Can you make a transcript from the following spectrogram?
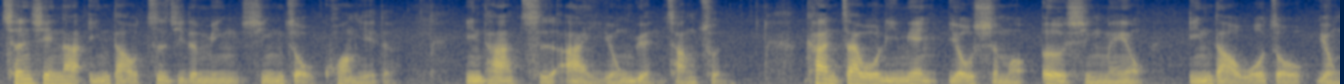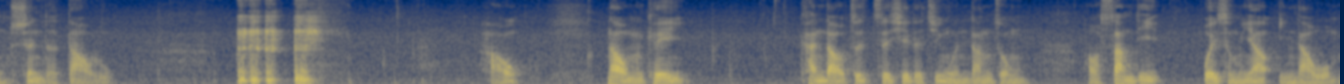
称谢那引导自己的民行走旷野的。因他慈爱永远长存，看在我里面有什么恶行没有，引导我走永生的道路。好，那我们可以看到这这些的经文当中，好，上帝为什么要引导我们？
